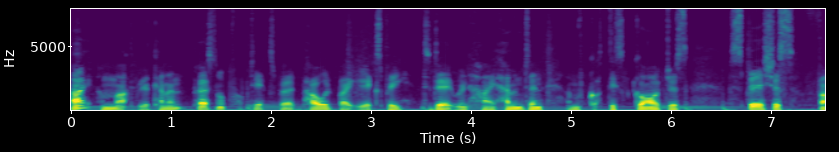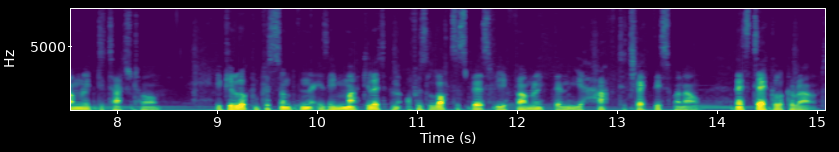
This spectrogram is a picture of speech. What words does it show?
Hi, I'm Mark Buchanan, personal property expert powered by eXp. Today we're in High Harrington and we've got this gorgeous, spacious family detached home. If you're looking for something that is immaculate and offers lots of space for your family, then you have to check this one out. Let's take a look around.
